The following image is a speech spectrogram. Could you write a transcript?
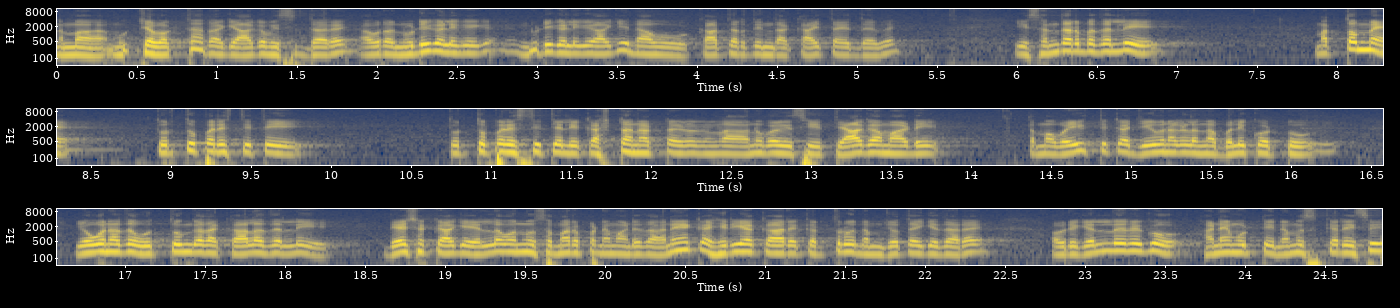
ನಮ್ಮ ಮುಖ್ಯ ವಕ್ತಾರಾಗಿ ಆಗಮಿಸಿದ್ದಾರೆ. ಅವರ ನುಡಿಗಳಿಗೆ, ನುಡಿಗಳಿಗಾಗಿ ನಾವು ಕಾತರದಿಂದ ಕಾಯ್ತಾ ಇದ್ದೇವೆ. ಈ ಸಂದರ್ಭದಲ್ಲಿ ಮತ್ತೊಮ್ಮೆ ತುರ್ತು ಪರಿಸ್ಥಿತಿ ತುರ್ತು ಪರಿಸ್ಥಿತಿಯಲ್ಲಿ ಕಷ್ಟ ನಟ್ಟಗಳನ್ನು ಅನುಭವಿಸಿ ತ್ಯಾಗ ಮಾಡಿ ತಮ್ಮ ವೈಯಕ್ತಿಕ ಜೀವನಗಳನ್ನು ಬಲಿಕೊಟ್ಟು ಯೌವನದ ಉತ್ತುಂಗದ ಕಾಲದಲ್ಲಿ ದೇಶಕ್ಕಾಗಿ ಎಲ್ಲವನ್ನೂ ಸಮರ್ಪಣೆ ಮಾಡಿದ ಅನೇಕ ಹಿರಿಯ ಕಾರ್ಯಕರ್ತರು ನಮ್ಮ ಜೊತೆಗಿದ್ದಾರೆ. ಅವರಿಗೆಲ್ಲರಿಗೂ ಹಣೆ ಮುಟ್ಟಿ ನಮಸ್ಕರಿಸಿ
